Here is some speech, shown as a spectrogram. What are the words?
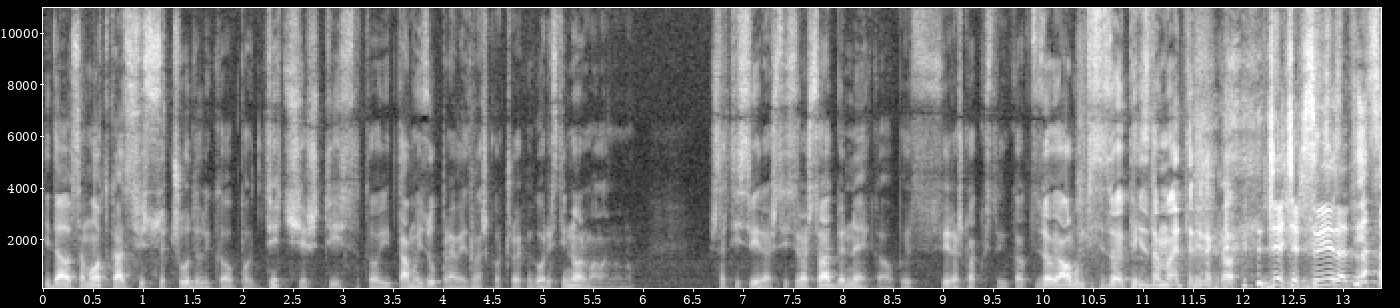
i dao sam otkaz, svi su se čudili kao pa gdje ćeš ti sa to i tamo iz uprave, znaš, kao čovjek mi govori, si ti normalan, ono. Šta ti sviraš? Ti sviraš svadbe? Ne, kao, pa sviraš kako, si, kako ti zove, album ti se zove Pizda materina, kao, Gdje ćeš svirat? ti si,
